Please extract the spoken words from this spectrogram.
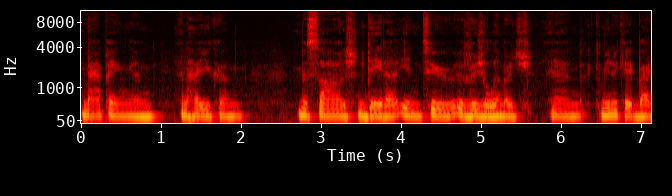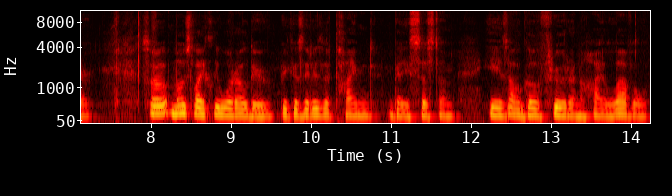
mapping and and how you can massage data into a visual image and communicate better. So, most likely, what I'll do, because it is a timed based system, is I'll go through it on a high level,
